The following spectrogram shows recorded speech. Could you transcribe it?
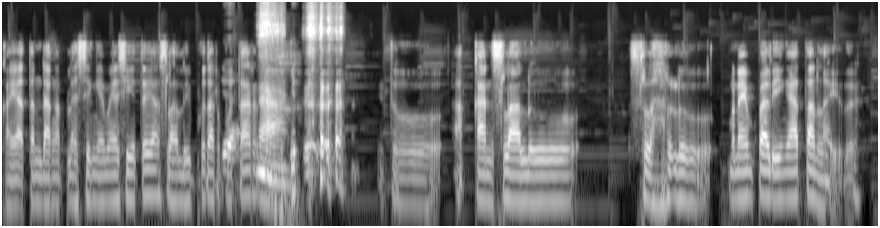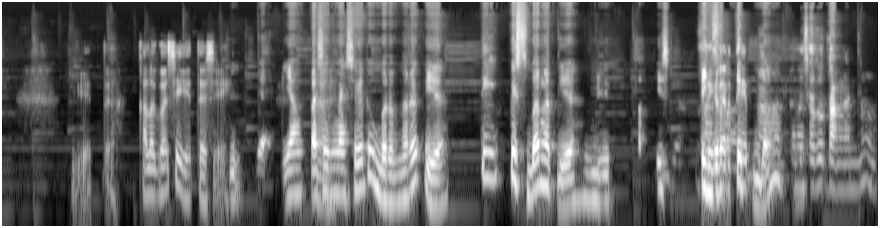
kayak tendangan flashingnya Messi itu yang selalu diputar-putar. Nah, itu akan selalu selalu menempel di ingatan lah itu gitu kalau gue sih itu sih Ya, yang passing Messi itu benar-benar itu ya tipis banget ya di tipis fingertip banget. Karena satu tangan doang.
